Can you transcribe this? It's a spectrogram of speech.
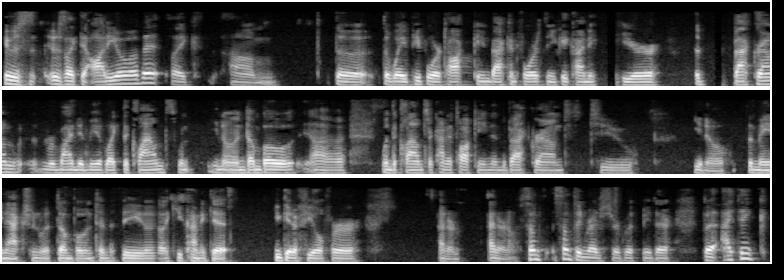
it was it was like the audio of it, like um, the the way people were talking back and forth, and you could kind of hear the background reminded me of like the clowns when you know in Dumbo uh, when the clowns are kind of talking in the background to you know the main action with Dumbo and Timothy. Like you kind of get you get a feel for I don't I don't know some something registered with me there, but I think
